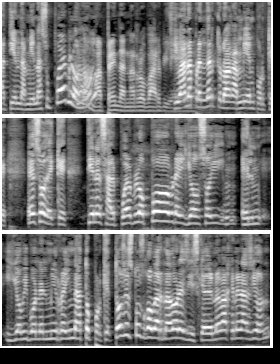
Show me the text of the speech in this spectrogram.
atiendan bien a su pueblo, ¿no? No, aprendan a robar bien. Si van a aprender que lo hagan bien, porque eso de que tienes al pueblo pobre y yo soy el y yo vivo en el mi reinato, porque todos estos gobernadores que de nueva generación,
